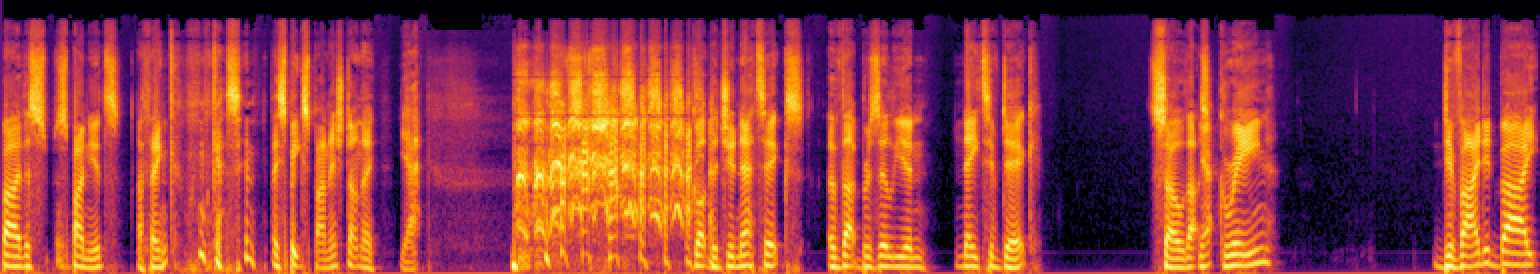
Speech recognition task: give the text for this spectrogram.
by the S- Spaniards, I think. I'm guessing they speak Spanish, don't they? Yeah. Got the genetics of that Brazilian native dick. So that's Yeah. green divided by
